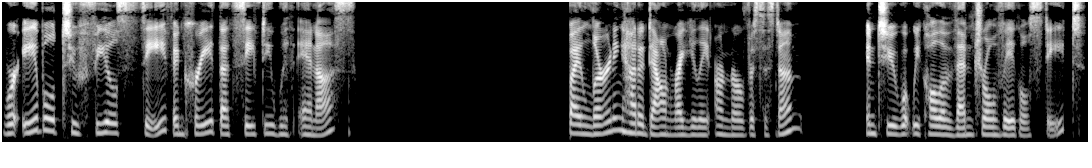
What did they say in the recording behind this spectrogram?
we're able to feel safe and create that safety within us by learning how to downregulate our nervous system into what we call a ventral vagal state,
